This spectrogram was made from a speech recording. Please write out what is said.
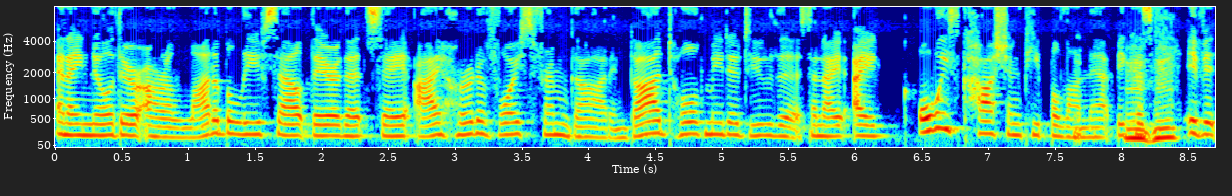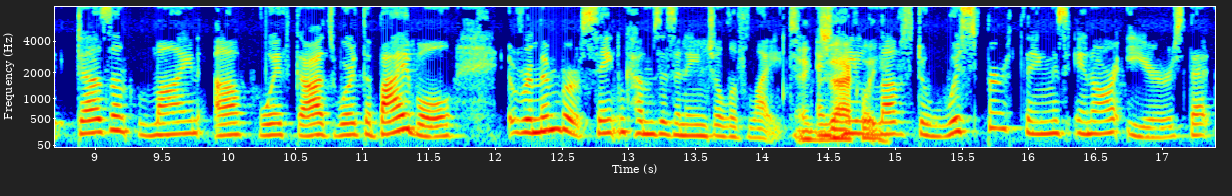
and i know there are a lot of beliefs out there that say i heard a voice from god and god told me to do this. And i, I always caution people on that because mm-hmm. if it doesn't line up with god's word the bible remember satan comes as an angel of light. And he loves to whisper things in our ears that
